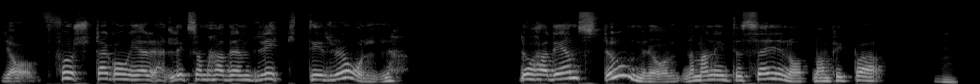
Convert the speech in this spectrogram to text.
ja, första gången jag liksom hade en riktig roll, då hade jag en stum roll när man inte säger något. Man fick bara Mm.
